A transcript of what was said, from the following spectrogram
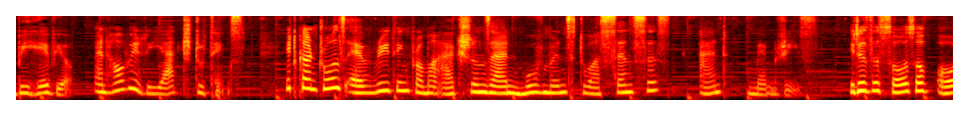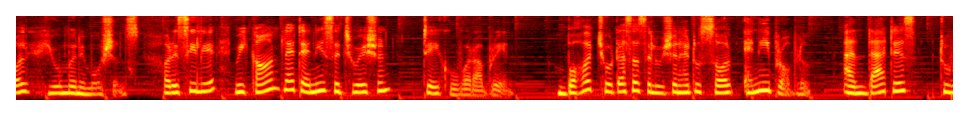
behavior, and how we react to things. It controls everything from our actions and movements to our senses and memories. It is the source of all human emotions. और इसीलिए we can't let any situation take over our brain. बहुत छोटा सा solution है to solve any problem and that is to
